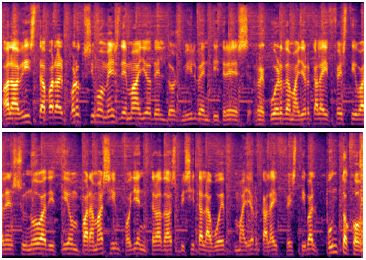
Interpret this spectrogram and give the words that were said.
a la vista para el próximo mes de mayo del 2023. Recuerda Mallorca Live Festival en su nueva edición. Para más info y entradas visita la web mallorcalivefestival.com.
